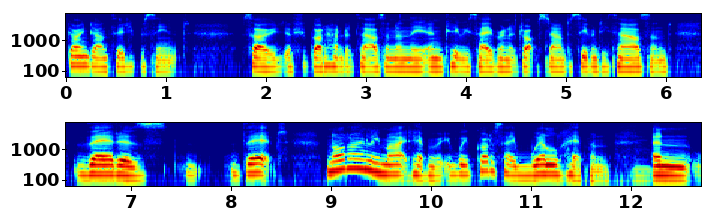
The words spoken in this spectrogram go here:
going down 30%, so if you've got 100,000 in the in KiwiSaver and it drops down to 70,000, that is that not only might happen, but we've got to say will happen in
